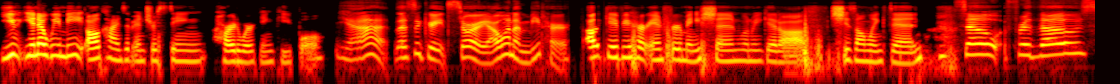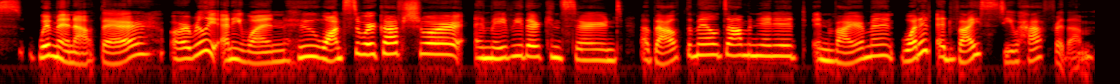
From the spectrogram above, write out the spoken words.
you you know, we meet all kinds of interesting, hardworking people. Yeah, that's a great story. I want to meet her. I'll give you her information when we get off. She's on LinkedIn. So, for those women out there, or really anyone who wants to work offshore and maybe they're concerned about the male dominated environment, what advice do you have for them?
